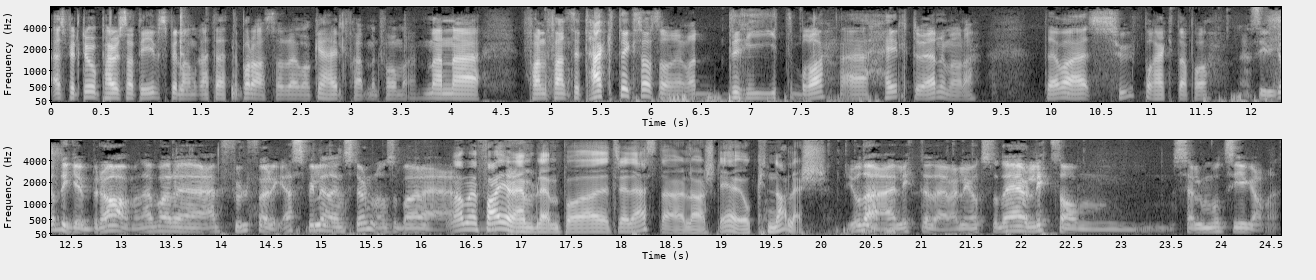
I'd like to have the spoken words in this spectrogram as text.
jeg spilte jo Parasite Eve-spilleren rett etterpå, da, så det var ikke helt fremmed for meg. Men uh, Fan Fantasy Tactics, altså, det var dritbra. Jeg er helt uenig med det. Det var jeg superhekta på. Jeg sier ikke at det ikke er bra, men jeg bare Jeg fullfører ikke. Jeg spiller det en stund, og så bare Hva med Fire Emblem på 3DS, da, Lars? Det er jo knallers. Jo da, jeg likte det veldig godt. Så det er jo litt sånn selvmotsigende.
